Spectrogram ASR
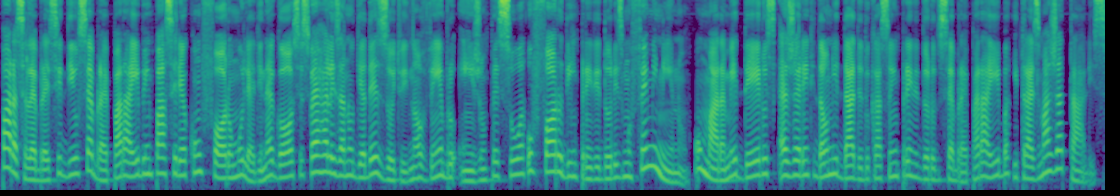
Para celebrar esse dia, o Sebrae Paraíba, em parceria com o Fórum Mulher de Negócios, vai realizar no dia 18 de novembro, em João Pessoa, o Fórum de Empreendedorismo Feminino. O Mara Medeiros é gerente da Unidade de Educação Empreendedora do Sebrae Paraíba e traz mais detalhes.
